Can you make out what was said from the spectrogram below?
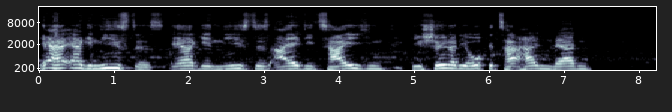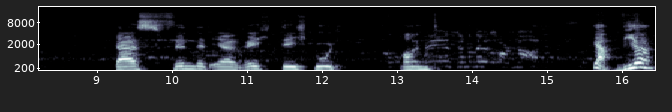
er, er genießt es. Er genießt es, all die Zeichen, die Schilder, die hochgehalten werden. Das findet er richtig gut. Und ja, wir,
